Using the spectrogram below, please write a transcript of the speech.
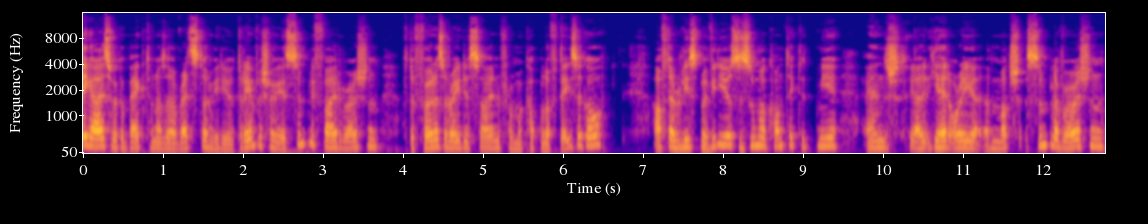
Hi guys, welcome back to another Redstone video. Today I'm going to show you a simplified version of the furnace array design from a couple of days ago. After I released my videos, Xisuma contacted me and he had already a much simpler version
